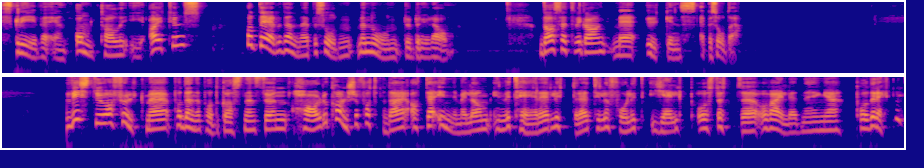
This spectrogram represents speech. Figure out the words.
skrive en omtale i iTunes og dele denne episoden med noen du bryr deg om. Da setter vi i gang med ukens episode. Hvis du har fulgt med på denne podkasten en stund, har du kanskje fått med deg at jeg innimellom inviterer lyttere til å få litt hjelp og støtte og veiledning på direkten.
